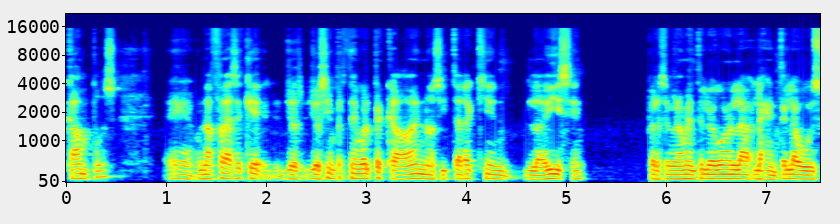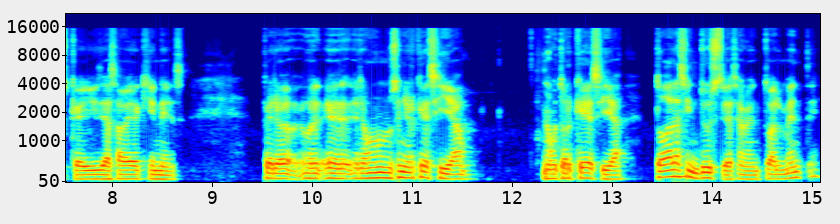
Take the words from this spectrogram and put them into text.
campos, eh, una frase que yo, yo, siempre tengo el pecado de no citar a quien la dice, pero seguramente luego la, la gente la busca y ya sabe a quién es. Pero eh, era un señor que decía, un autor que decía, todas las industrias eventualmente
